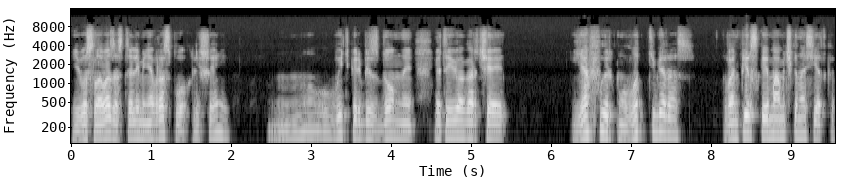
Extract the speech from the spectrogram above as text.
Его слова застали меня врасплох. Лишений? Ну, вы теперь бездомные, это ее огорчает. Я фыркнул. Вот тебе раз. Вампирская мамочка-наседка.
